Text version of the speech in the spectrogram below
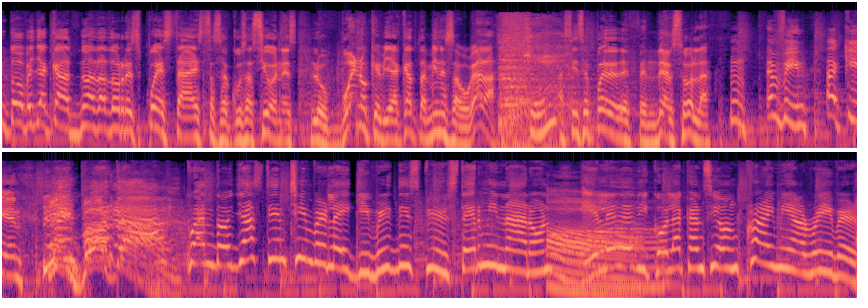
Momento Bella Cat no ha dado respuesta a estas acusaciones. Lo bueno que Bella Cat también es abogada. ¿Qué? Así se puede defender sola. Hmm, En fin, ¿a quién le importa? Cuando Justin Timberlake y Britney Spears terminaron, él le dedicó la canción Cry Me a River,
